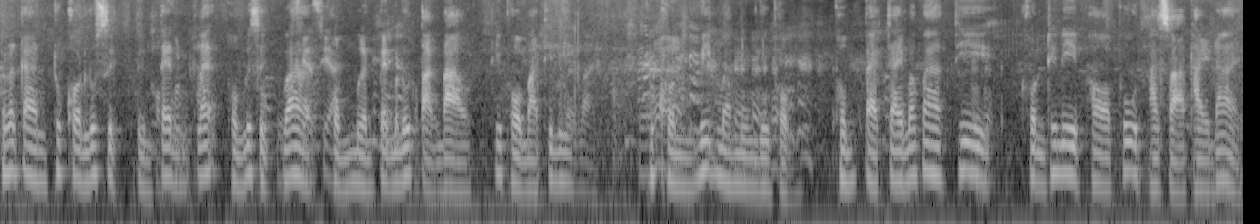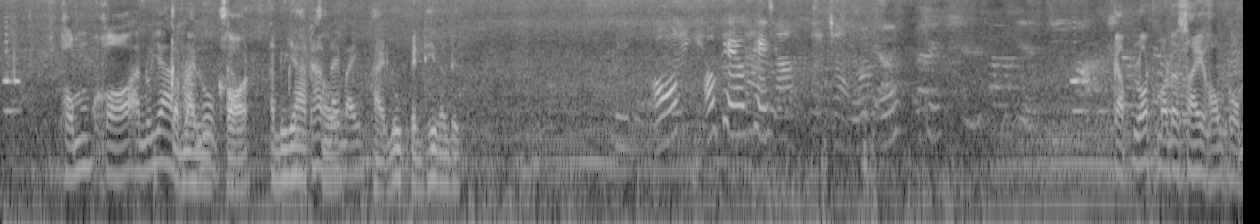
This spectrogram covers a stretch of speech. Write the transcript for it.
พนักงานทุกคนรู้สึกตื่นเต้น และผมรู้สึกว่าผมเหมือนเป็นมนุษย์ต่างดาวที่โผล่มาที่นี่ ทุกคนวิ่งมามุงดูผม ผมแปลกใจมาก ๆ ที่ คนที่นี่พอพูดภาษาไทยได้ ผมขออนุญาตถ่ายรูปขออนุญาตเขาถ่ายรูปเป็นที่ระลึกโอเคโอเคกับรถมอเตอร์ไซค์ของผม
